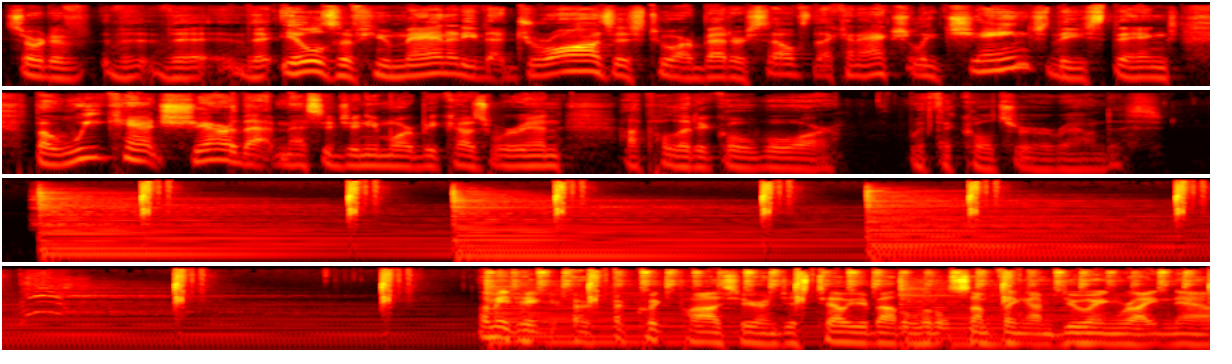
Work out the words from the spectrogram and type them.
sort of the, the, the ills of humanity that draws us to our better selves that can actually change these things. But we can't share that message anymore because we're in a political war with the culture around us Let me take a, a, quick pause here and just tell you about a little something I'm doing right now.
